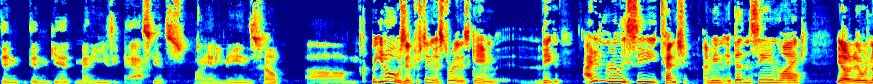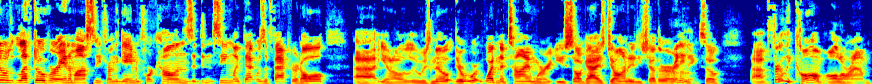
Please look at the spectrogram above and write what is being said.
didn't didn't get many easy baskets by any means. so. Um, But you know what was interesting the story of this game? The I didn't really see tension. I mean, it doesn't seem like you know there was no leftover animosity from the game in Fort Collins. It didn't seem like that was a factor at all. Uh, you know, there was no there wasn't a time where you saw guys jawing at each other or No. anything. So uh, fairly calm all around.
